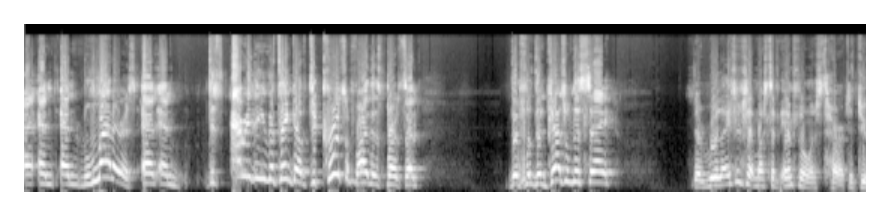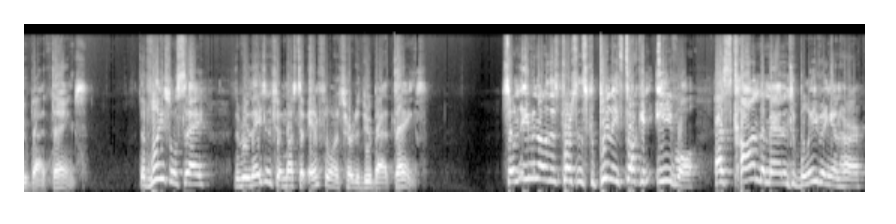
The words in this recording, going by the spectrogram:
and, and, and letters and, and just everything you can think of to crucify this person, the, the judge will just say, the relationship must have influenced her to do bad things. The police will say, the relationship must have influenced her to do bad things. So even though this person is completely fucking evil, has conned the man into believing in her,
